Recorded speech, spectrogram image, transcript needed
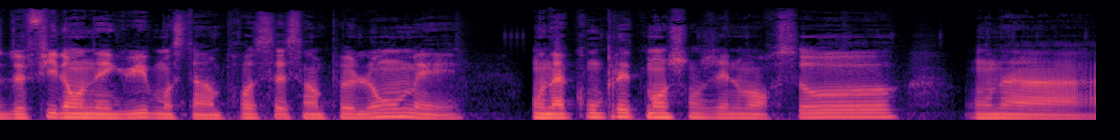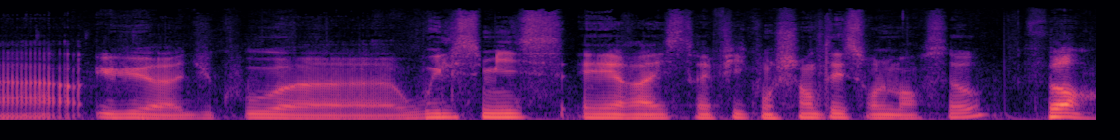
De fil en aiguille, bon, c'était un process un peu long, mais on a complètement changé le morceau. On a eu euh, du coup euh, Will Smith et Rice Treffy qui ont chanté sur le morceau. Fort.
